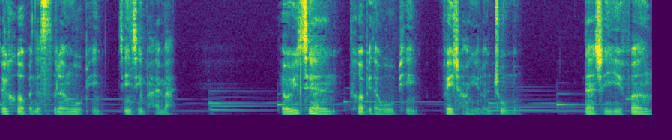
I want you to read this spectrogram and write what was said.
对赫本的私人物品进行拍卖，有一件特别的物品非常引人注目，那是一封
